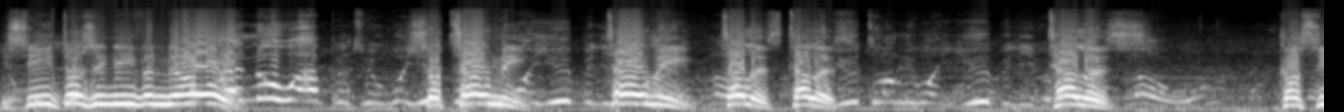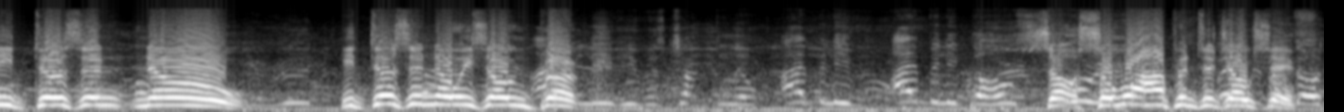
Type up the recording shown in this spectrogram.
You see, he doesn't even know. I know what happened to him. What you So tell tell me, what you believe tell me. No, tell us, tell us. You told me what you believe. Tell us. Because he doesn't know. He doesn't know his own book. I believe he was chucked in the. I believe. I believe the whole So- story. so so what happened to when, Joseph? When the,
